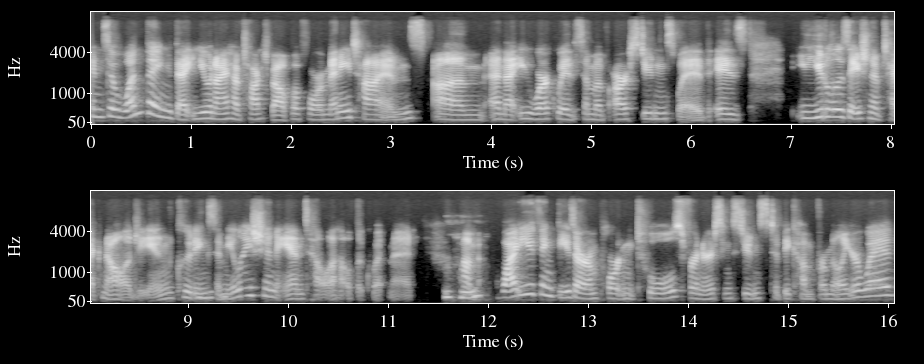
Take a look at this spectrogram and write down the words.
And so, one thing that you and I have talked about before many times, um, and that you work with some of our students with, is utilization of technology, including mm-hmm. simulation and telehealth equipment. Mm-hmm. Um, why do you think these are important tools for nursing students to become familiar with,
